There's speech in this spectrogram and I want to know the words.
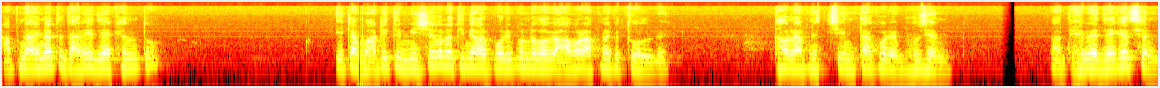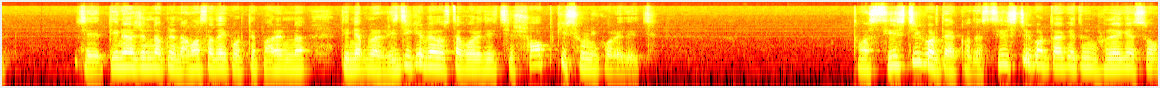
আপনি আয়নাতে দাঁড়িয়ে দেখেন তো। এটা মাটিতে মিশে গেলে তিনি আবার পরিপূর্ণভাবে আবার আপনাকে তুলবে। তাহলে আপনি চিন্তা করে বুঝেন বা ভেবে দেখেছেন যে তিনার জন্য আপনি নামাজ আদায় করতে পারেন না, তিনি আপনার রিজিকের ব্যবস্থা করে দিচ্ছে সব কিছু উনি করে দিচ্ছে। তোমার সৃষ্টিকর্তা এক কথা, সৃষ্টিকর্তাকে তুমি ভুলে গেছো?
